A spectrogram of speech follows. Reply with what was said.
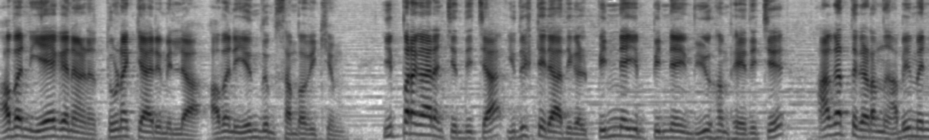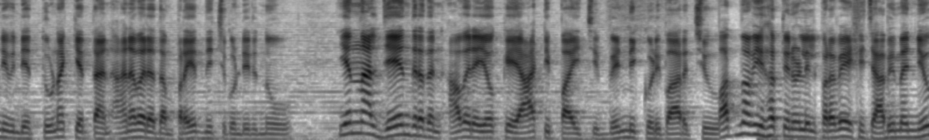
അവൻ ഏകനാണ് തുണയ്ക്കാരുമില്ല അവന് എന്തും സംഭവിക്കും. ഇപ്രകാരം ചിന്തിച്ച യുധിഷ്ഠിരാദികൾ പിന്നെയും പിന്നെയും വ്യൂഹം ഭേദിച്ച് അകത്ത് കടന്ന് അഭിമന്യുവിന്റെ തുണയ്ക്കെത്താൻ അനവരതം പ്രയത്നിച്ചു കൊണ്ടിരുന്നു എന്നാൽ ജയേന്ദ്രഥൻ അവരെയൊക്കെ ആട്ടിപ്പായിച്ച് വെണ്ണിക്കൊടി പാറിച്ചു. പത്മവ്യൂഹത്തിനുള്ളിൽ പ്രവേശിച്ച അഭിമന്യു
